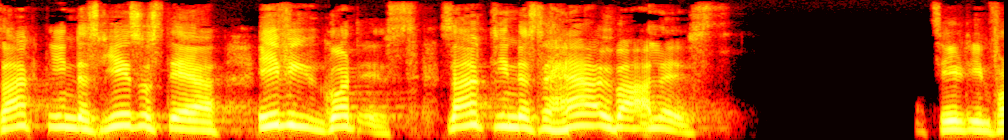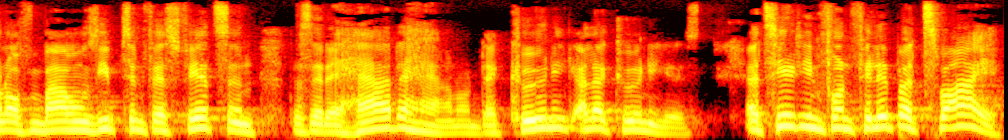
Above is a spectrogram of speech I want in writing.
Sagt ihnen, dass Jesus der ewige Gott ist. Sagt ihnen, dass er Herr über alle ist. Erzählt ihnen von Offenbarung 17, Vers 14, dass er der Herr der Herren und der König aller Könige ist. Erzählt ihnen von Philippa 2,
